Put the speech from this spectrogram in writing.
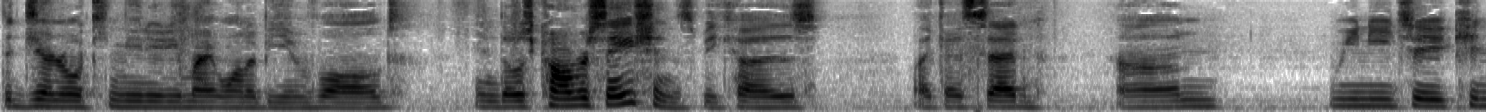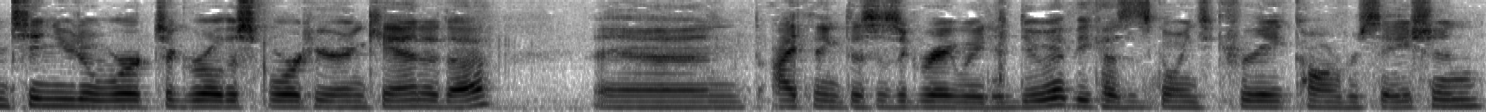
the general community might want to be involved in those conversations because, like I said, um, we need to continue to work to grow the sport here in Canada. And I think this is a great way to do it because it's going to create conversation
